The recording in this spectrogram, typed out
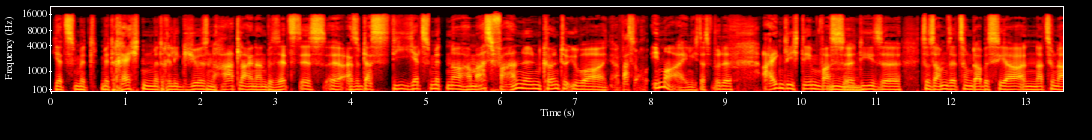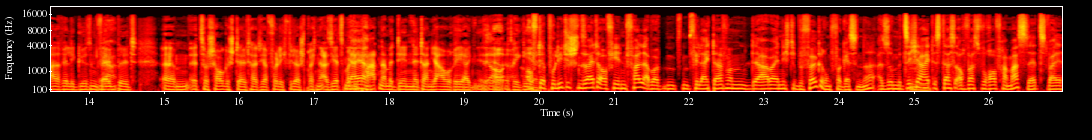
jetzt mit, mit Rechten, mit religiösen Hardlinern besetzt ist. Äh, also, dass die jetzt mit einer Hamas verhandeln könnte über ja, was auch immer eigentlich. Das würde eigentlich dem, was mhm. diese Zusammensetzung da bisher an national-religiösem Weltbild ja. ähm, äh, zur Schau gestellt hat, ja völlig widersprechen. Also jetzt mal ja, die Partner, mit denen Netanyahu rea äh, regiert. Auf der politischen Seite auf jeden Fall, aber vielleicht darf man dabei nicht die Bevölkerung vergessen. Ne? Also mit Sicherheit mhm. ist das auch was, worauf Hamas Hamas setzt, weil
